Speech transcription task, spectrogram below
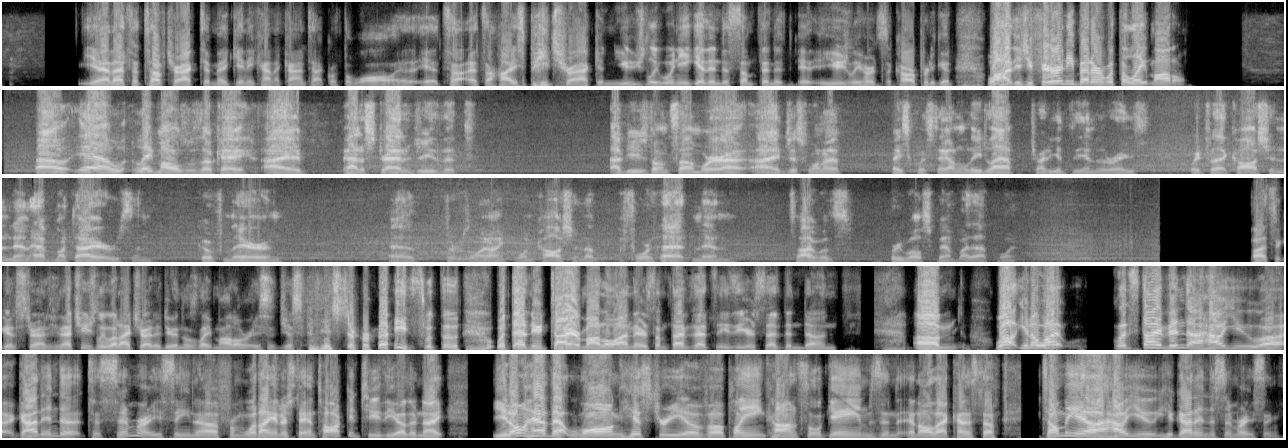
Yeah, that's a tough track to make any kind of contact with the wall. It's a it's a high speed track, and usually when you get into something, it, it usually hurts the car pretty good. Well, how did you fare any better with the late model? Uh, yeah, late models was okay. I had a strategy that I've used on some where I, I just want to basically stay on the lead lap, try to get to the end of the race, wait for that caution, and then have my tires and go from there. And uh, there was only think one caution up before that, and then so I was pretty well spent by that point. Well, that's a good strategy. That's usually what I try to do in those late model races. Just finish the race with the with that new tire model on there. Sometimes that's easier said than done. Um, well, you know what? Let's dive into how you uh, got into to sim racing. Uh, from what I understand, talking to you the other night, you don't have that long history of uh, playing console games and, and all that kind of stuff. Tell me uh, how you, you got into sim racing.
